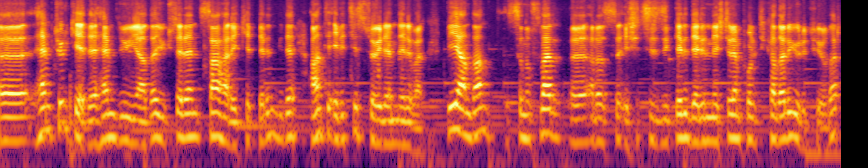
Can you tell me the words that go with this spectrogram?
e, hem Türkiye'de hem dünyada yükselen sağ hareketlerin bir de anti elitist söylemleri var. Bir yandan sınıflar e, arası eşitsizlikleri derinleştiren politikaları yürütüyorlar.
